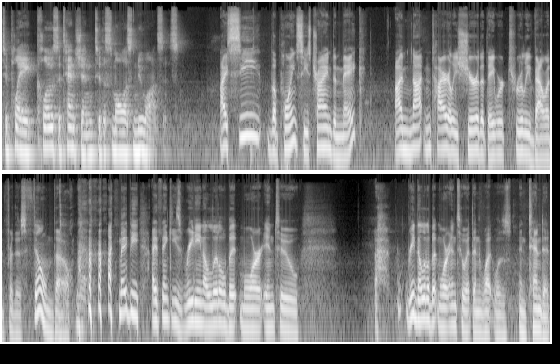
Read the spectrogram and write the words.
to play close attention to the smallest nuances. I see the points he's trying to make. I'm not entirely sure that they were truly valid for this film, though. Maybe I think he's reading a little bit more into reading a little bit more into it than what was intended,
